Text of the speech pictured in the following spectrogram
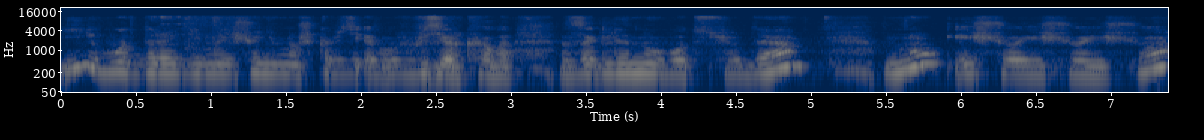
И вот, дорогие мои, еще немножко в зеркало загляну вот сюда. Ну, еще, еще, еще.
